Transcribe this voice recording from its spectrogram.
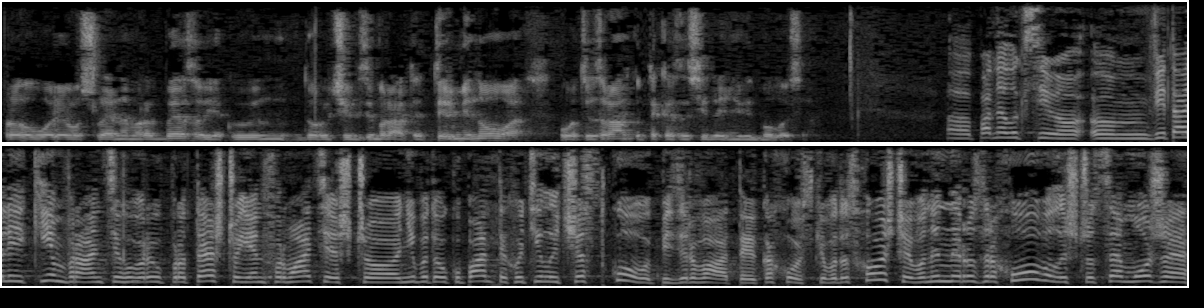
проговорював з членом Радбезу, яку він доручив зібрати терміново. От і зранку таке засідання відбулося. Е, Пане Олексію, ем, Віталій Кім вранці говорив про те, що є інформація, що нібито окупанти хотіли частково підірвати Каховське водосховище, і вони не розраховували, що це може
